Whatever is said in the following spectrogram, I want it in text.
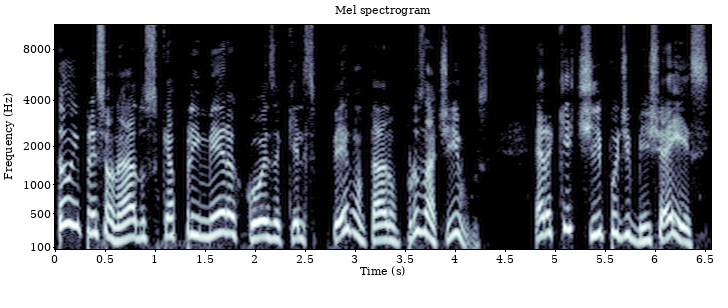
tão impressionados que a primeira coisa que eles perguntaram para os nativos era que tipo de bicho é esse.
